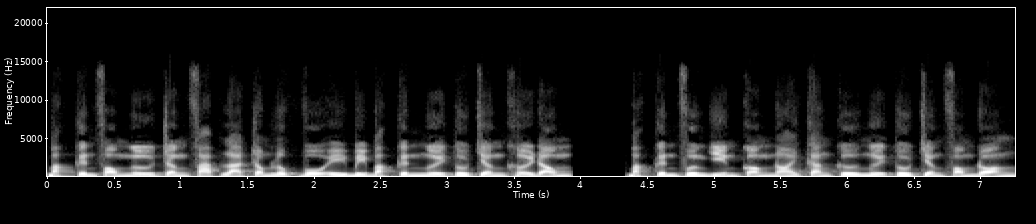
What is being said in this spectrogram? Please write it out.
Bắc Kinh phòng ngự trần pháp là trong lúc vô ý bị Bắc Kinh người tu chân khởi động. Bắc Kinh phương diện còn nói căn cứ người tu chân phỏng đoán,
